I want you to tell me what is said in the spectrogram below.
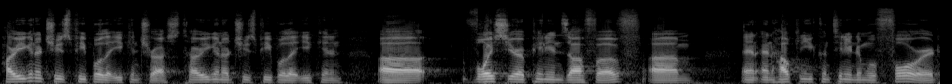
how are you going to choose people that you can trust? How are you going to choose people that you can uh, voice your opinions off of? Um, and, and how can you continue to move forward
